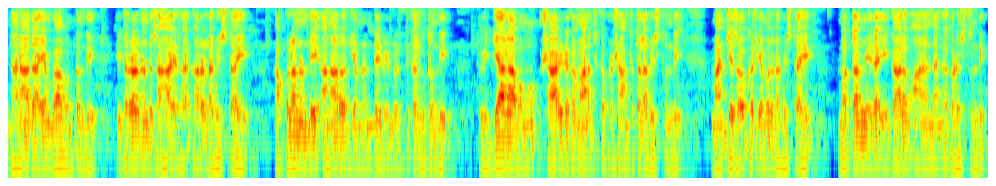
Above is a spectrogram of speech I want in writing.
ధనాదాయం బాగుంటుంది. ఇతరుల నుండి సహాయ సహకారం లభిస్తాయి. అప్పుల నుండి అనారోగ్యం నుండి విముక్తి కలుగుతుంది. విద్యాలాభము శారీరక మానసిక ప్రశాంతత లభిస్తుంది. మంచి సౌకర్యములు లభిస్తాయి. మొత్తం మీద ఈ కాలం ఆనందంగా గడుస్తుంది.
